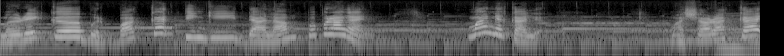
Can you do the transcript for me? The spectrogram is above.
mereka berbakat tinggi dalam peperangan. Manakala masyarakat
